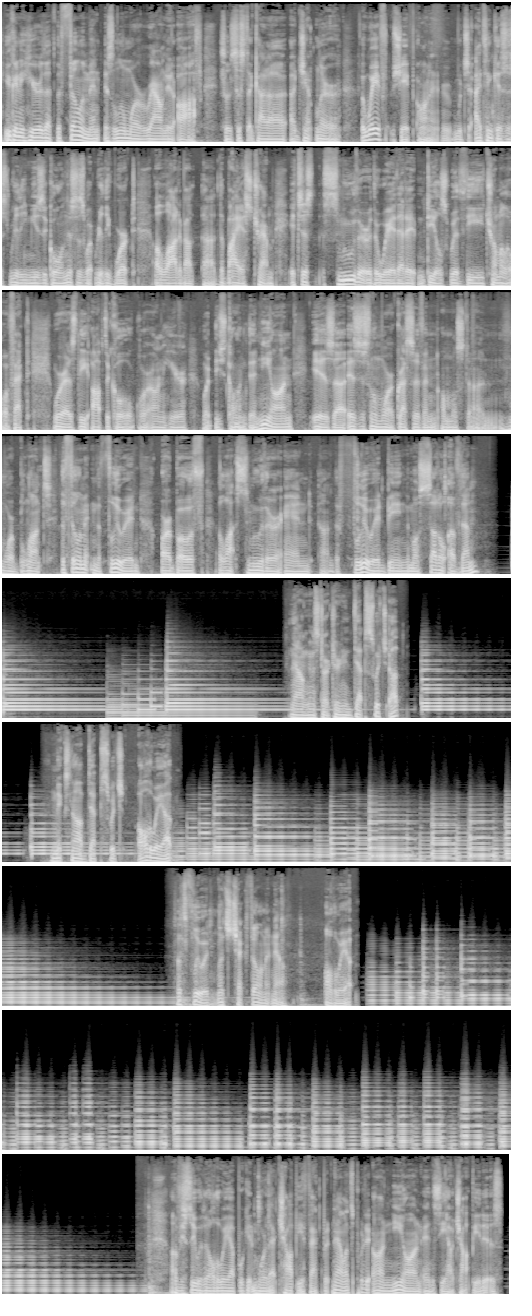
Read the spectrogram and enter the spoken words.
you're going to hear that the filament is a little more rounded off. So it's just got a, a gentler a wave shape on it, which I think is just really musical. And this is what really worked a lot about uh, the bias trem. It's just smoother the way that it deals with the tremolo effect, whereas the optical or on here, what he's calling the neon, is uh, is just a little more aggressive and almost uh, more blunt. The filament and the fluid are both a lot smoother, and uh, the fluid being the most subtle of them Now I'm going to start turning the depth switch up. Mix knob depth switch all the way up. So that's fluid. Let's check filament now. All the way up. Obviously, with it all the way up, we're getting more of that choppy effect. But now let's put it on neon and see how choppy it is.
